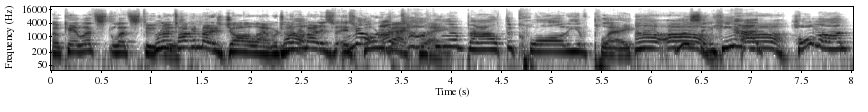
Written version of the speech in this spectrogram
Okay, let's let's do We're not talking about his jawline. We're talking about his, his no, quarterback I'm talking play. about the quality of play. oh, Listen, he had. oh. Hold on.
